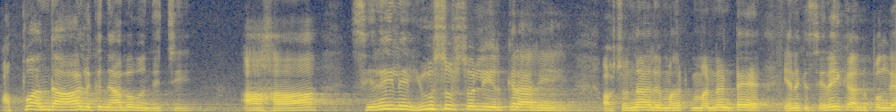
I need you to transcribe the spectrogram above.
அப்போ அந்த ஆளுக்கு ஞாபகம் வந்துச்சு. ஆஹா சிறையில் யூசுஃப் சொல்லி இருக்கிறாரே. அவர் சொன்னார் ம மன்னன்ட்ட எனக்கு சிறைக்கு அனுப்புங்க.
